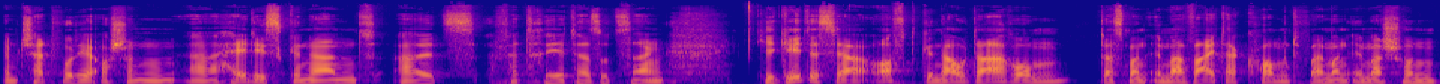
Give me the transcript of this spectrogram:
Im Chat wurde ja auch schon äh, Hades genannt als Vertreter sozusagen. Hier geht es ja oft genau darum, dass man immer weiterkommt, weil man immer schon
